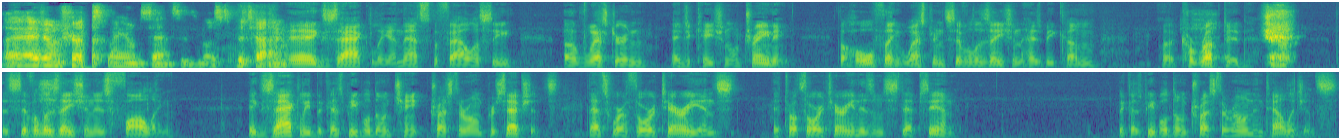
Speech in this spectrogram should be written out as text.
I, I don't trust my own senses most of the time. Exactly, and that's the fallacy of Western educational training. The whole thing, Western civilization has become uh, corrupted. The civilization is falling exactly because people don't trust their own perceptions. That's where authoritarians, authoritarianism steps in because people don't trust their own intelligence.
